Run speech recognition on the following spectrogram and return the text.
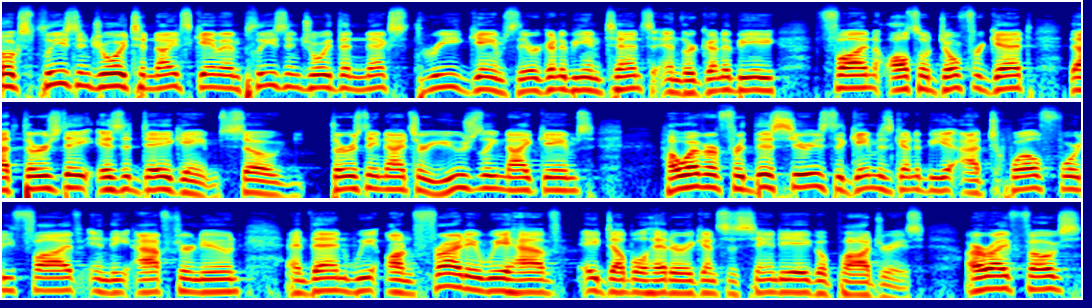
Folks, please enjoy tonight's game and please enjoy the next three games. They're going to be intense and they're going to be fun. Also, don't forget that Thursday is a day game. So, Thursday nights are usually night games. However, for this series, the game is going to be at 12:45 in the afternoon, and then we on Friday we have a doubleheader against the San Diego Padres. All right, folks.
